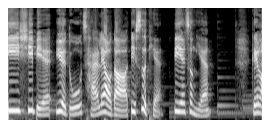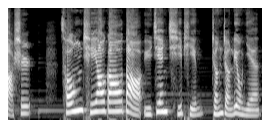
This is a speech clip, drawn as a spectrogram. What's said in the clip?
依惜别阅读材料的第四篇毕业赠言，给老师。从齐腰高到与肩齐平，整整六年。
